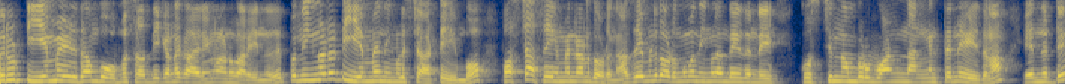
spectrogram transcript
ഒരു ടി എം എഴുതാൻ പോകുമ്പോൾ ശ്രദ്ധിക്കേണ്ട കാര്യങ്ങളാണ് പറയുന്നത്. ഇപ്പൊ നിങ്ങളുടെ ടി എം എ നിങ്ങൾ സ്റ്റാർട്ട് ചെയ്യുമ്പോൾ ഫസ്റ്റ് അസൈൻമെന്റ് ആണ് തുടങ്ങുക. അസൈൻമെന്റ് തുടങ്ങുമ്പോൾ നിങ്ങൾ എന്ത് ചെയ്തിട്ടുണ്ട് ക്വസ്റ്റ്യൻ നമ്പർ വൺ അങ്ങനെ തന്നെ എഴുതണം. എന്നിട്ട്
